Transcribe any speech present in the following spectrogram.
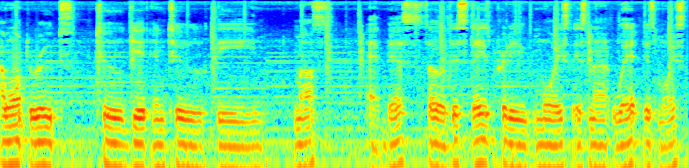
I want the roots to get into the moss at best. So this stays pretty moist. It's not wet, it's moist.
